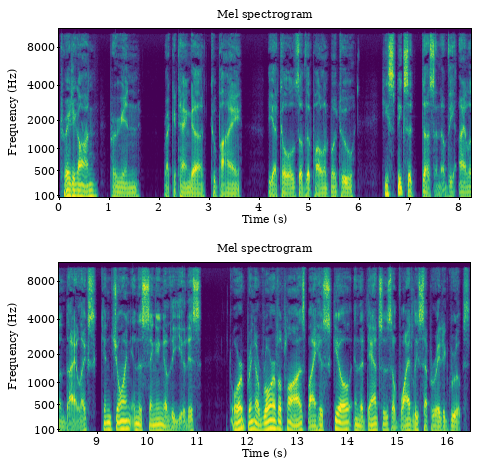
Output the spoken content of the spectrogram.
trading on Penrhyn, Rakahanga, Tupuai, the atolls of the Paumotu he speaks a dozen of the island dialects, can join in the singing of the Utis, or bring a roar of applause by his skill in the dances of widely separated groups.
